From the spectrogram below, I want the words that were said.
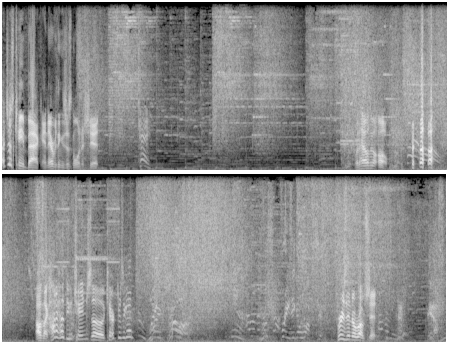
I just came back and everything's just going to shit. Okay. What the hell's going Oh. I was like, how the hell do you change the characters again? Freezing eruption! Freezing Eruption!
